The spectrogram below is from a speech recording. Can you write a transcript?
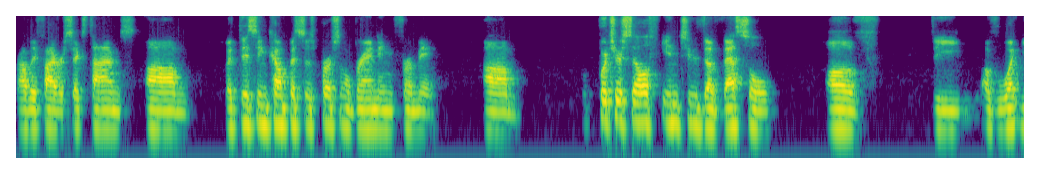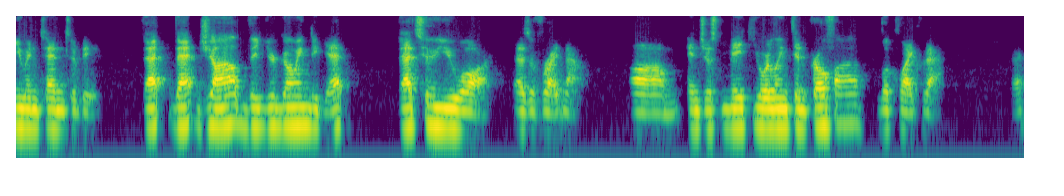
probably five or six times. Um, but this encompasses personal branding for me. Um, put yourself into the vessel of the of what you intend to be. That that job that you're going to get, that's who you are as of right now. Um, and just make your LinkedIn profile look like that. Okay.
